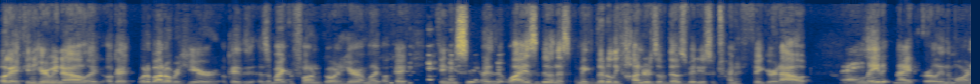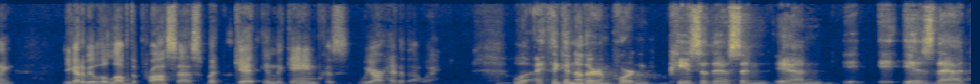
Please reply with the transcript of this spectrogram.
"Okay, can you hear me now?" Like, "Okay, what about over here?" Okay, is a microphone going here? I'm like, "Okay, can you see? Is it, why is it doing this?" I mean, literally hundreds of those videos of trying to figure it out Right. late at night, early in the morning. You got to be able to love the process, but get in the game because we are headed that way. Well, I think another important piece of this and and is that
